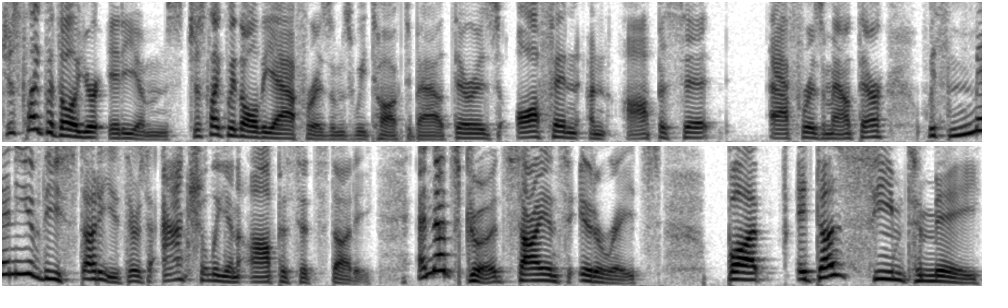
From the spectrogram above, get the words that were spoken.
Just like with all your idioms, just like with all the aphorisms we talked about, there is often an opposite aphorism out there. With many of these studies, there's actually an opposite study. And that's good. Science iterates. But it does seem to me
